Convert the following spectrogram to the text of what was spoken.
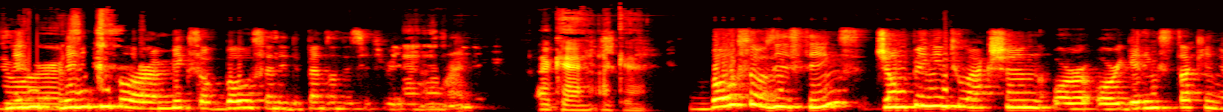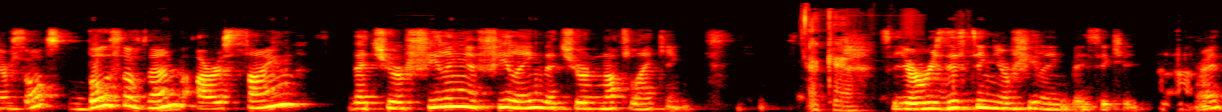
many, many, people are a mix of both and it depends on the situation mm-hmm. right? Okay okay. Both of these things, jumping into action or, or getting stuck in your thoughts, both of them are a sign that you're feeling a feeling that you're not liking. Okay. So you're resisting your feeling, basically, right?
